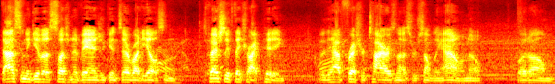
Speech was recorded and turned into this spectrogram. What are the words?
That's going to give us such an advantage against everybody else, and especially if they try pitting. If they have fresher tires than us or something, I don't know. But, um,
